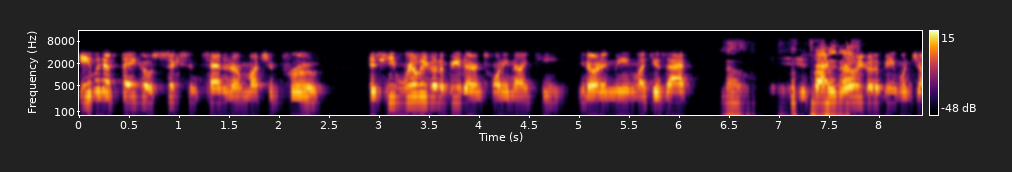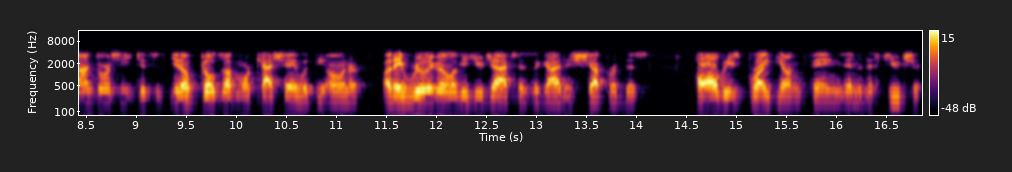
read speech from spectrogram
even if they go six and ten and are much improved, is he really going to be there in 2019? You know what I mean? Like, is that No. is that Probably not. really going to be when John Dorsey gets you know builds up more cachet with the owner? Are they really going to look at Hue Jackson as the guy to shepherd this all these bright young things into the future?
